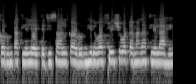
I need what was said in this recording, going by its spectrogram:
करून टाकलेले आहेत. त्याची साल काढून हिरवा फ्रेश वटाणा घातलेला आहे.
